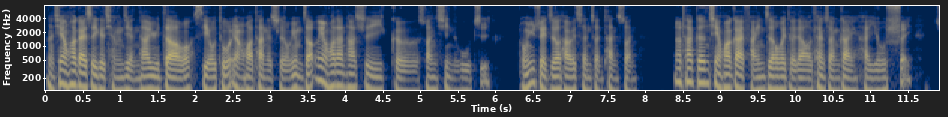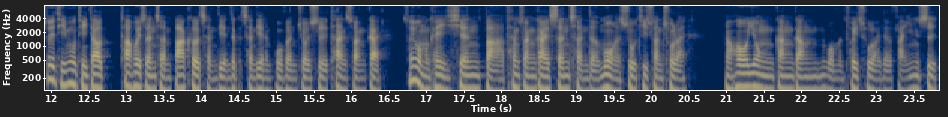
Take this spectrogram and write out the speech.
那氢氧化钙是一个强碱，它遇到 CO2 二氧化碳的时候，因为我们知道二氧化碳它是一个酸性的物质，溶于水之后它会生成碳酸，那它跟氢氧化钙反应之后会得到碳酸钙还有水，所以题目提到它会生成八克沉淀，这个沉淀的部分就是碳酸钙。所以我们可以先把碳酸钙生成的摩尔数计算出来，然后用刚刚我们推出来的反应式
